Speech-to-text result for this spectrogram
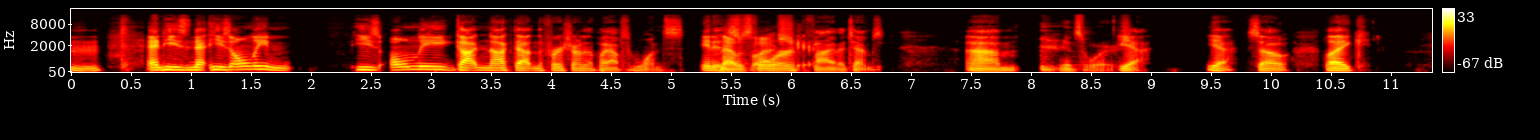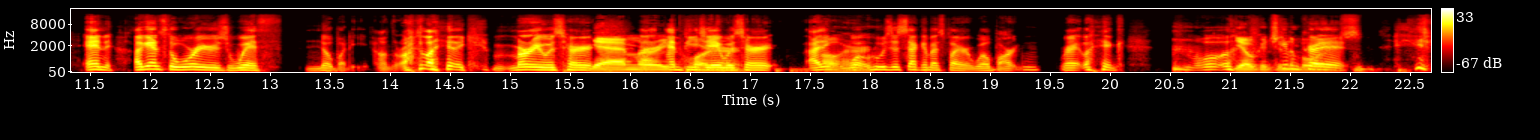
Mhm. and he's ne- he's only he's only gotten knocked out in the first round of the playoffs once in his four five attempts. Um, against the Warriors. Yeah. yeah. So like, and against the Warriors with nobody on the roster, like, like Murray was hurt. yeah. uh, Murray, MPJ was hurt. I think all well, who's the second best player? Will Barton, right? Like, well, Jokic and the boys.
